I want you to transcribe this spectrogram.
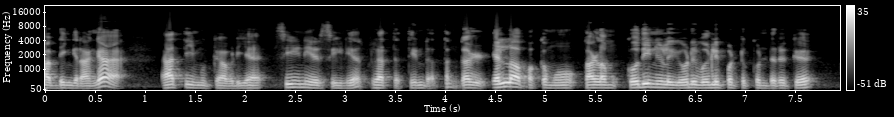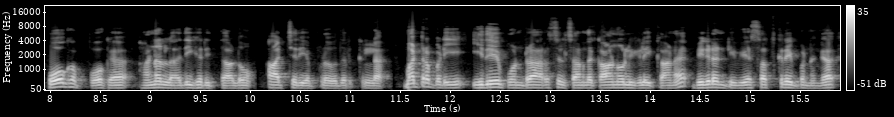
அப்படிங்கிறாங்க அதிமுகவுடைய சீனியர் சீனியர் ரத்தத்தின் ரத்தங்கள் எல்லா பக்கமும் களம் கொதிநிலையோடு வெளிப்பட்டு கொண்டிருக்கு. போக போக அனல் அதிகரித்தாலும் ஆச்சரியப்படுவதற்கில்ல. மற்றபடி இதே போன்ற அரசியல் சார்ந்த காணொலிகளுக்கான விகடன் டிவியை சப்ஸ்கிரைப் பண்ணுங்க.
